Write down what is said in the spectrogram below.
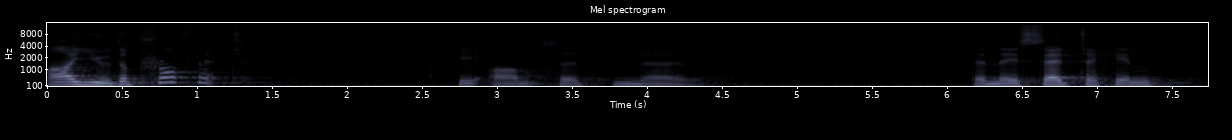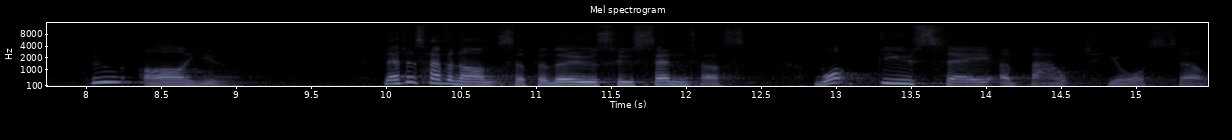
Are you the prophet? He answered, No. Then they said to him, Who are you? Let us have an answer for those who sent us. What do you say about yourself?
